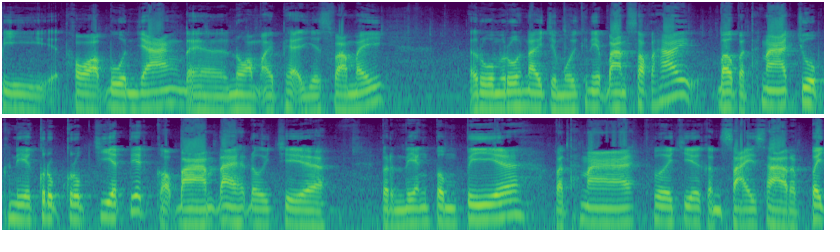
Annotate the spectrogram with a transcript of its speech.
ពីធរ4យ៉ាងដែលនាំឲ្យភរិយាស្វាមីរួមរស់នៅជាមួយគ្នាបានសុខហើយបើប្រាថ្នាជួបគ្នាគ្រប់គ្រប់ជាតិទៀតក៏បានដែរដូចជាព្រះនាងពំពា ប្រាថ្នាធ្វើជាកន្សៃសារពេច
